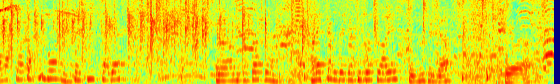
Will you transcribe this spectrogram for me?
remercie encore tout le monde, Celtic, Tagas. Euh, on est content. On espère que vous avez passé une bonne soirée, parce que nous c'est le cas. Et voilà.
